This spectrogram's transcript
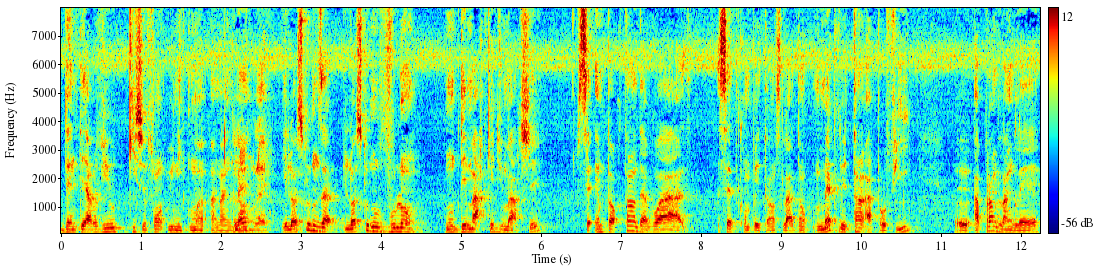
d'interviews qui se font uniquement en anglais. Et lorsque nous, lorsque nous voulons nous démarquer du marché, c'est important d'avoir cette compétence-là. Donc, mettre le temps à profit, euh, apprendre l'anglais,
